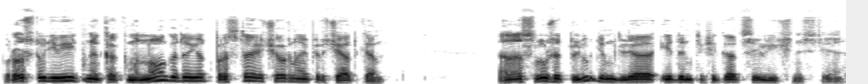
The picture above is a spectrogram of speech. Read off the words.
Просто удивительно, как много дает простая черная перчатка. Она служит людям для идентификации личности.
